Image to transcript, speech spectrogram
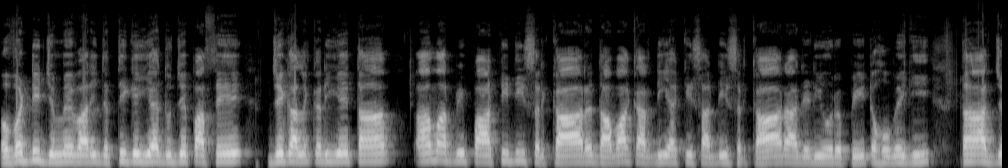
ਵੱਡੀ ਜ਼ਿੰਮੇਵਾਰੀ ਦਿੱਤੀ ਗਈ ਹੈ। ਦੂਜੇ ਪਾਸੇ ਜੇ ਗੱਲ ਕਰੀਏ ਤਾਂ ਆਮ ਆਦਮੀ ਪਾਰਟੀ ਦੀ ਸਰਕਾਰ ਦਾਵਾ ਕਰਦੀ ਹੈ ਕਿ ਸਾਡੀ ਸਰਕਾਰ ਆ ਜਿਹੜੀ ਉਹ ਰਿਪੀਟ ਹੋਵੇਗੀ ਤਾਂ ਅੱਜ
